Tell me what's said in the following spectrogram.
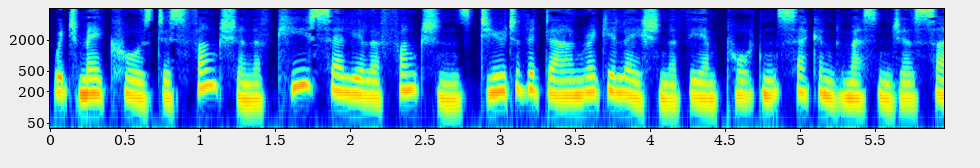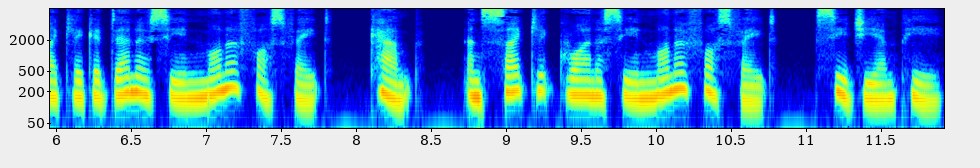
which may cause dysfunction of key cellular functions due to the downregulation of the important second messenger cyclic adenosine monophosphate, CAMP, and cyclic guanosine monophosphate, CGMP.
